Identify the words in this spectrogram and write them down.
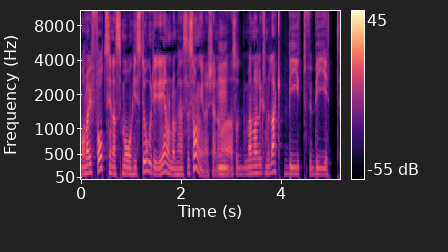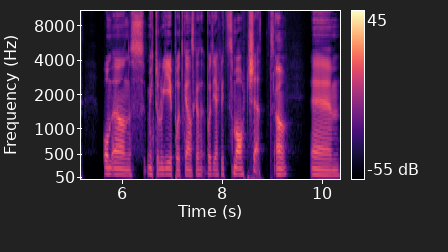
man har ju fått sina små historier genom de här säsongerna känner man. Mm. Alltså, man har liksom lagt bit för bit om öns mytologi på ett ganska, på ett jäkligt smart sätt. Ja. Ehm,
